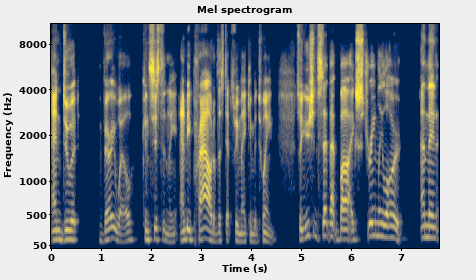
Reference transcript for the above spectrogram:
and do it very well, consistently, and be proud of the steps we make in between. So you should set that bar extremely low and then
